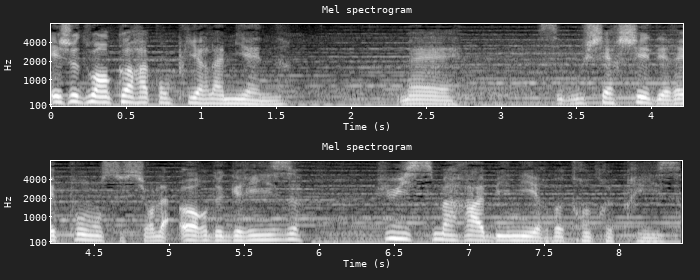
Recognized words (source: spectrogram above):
et je dois encore accomplir la mienne. Mais si vous cherchez des réponses sur la Horde Grise, puisse Mara bénir votre entreprise.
